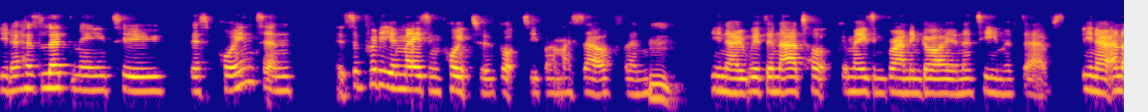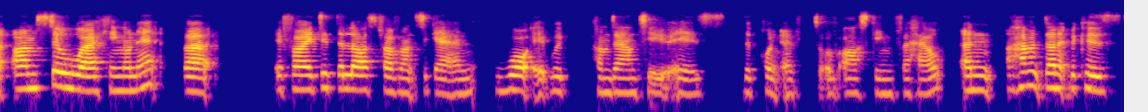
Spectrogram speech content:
you know, has led me to this point, and it's a pretty amazing point to have got to by myself, and mm. you know, with an ad hoc, amazing branding guy and a team of devs, you know, and I'm still working on it, but if I did the last 12 months again, what it would come down to is the point of sort of asking for help. And I haven't done it because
